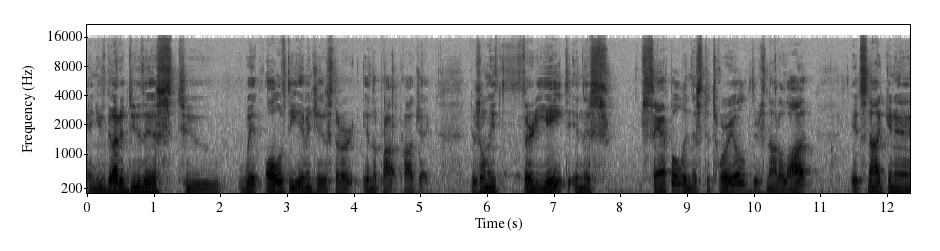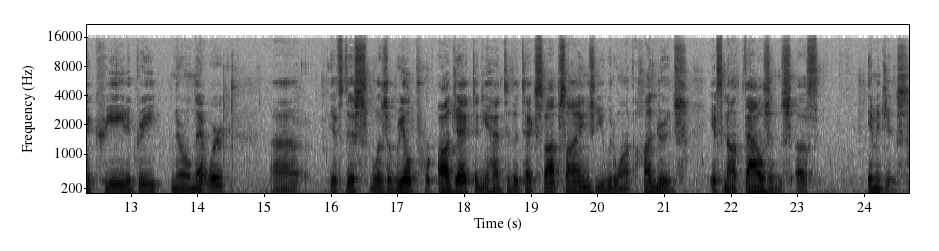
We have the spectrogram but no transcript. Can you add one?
And you've got to do this to with all of the images that are in the pro project. There's only 38 in this sample, in this tutorial. There's not a lot. It's not going to create a great neural network. Uh, if this was a real project and you had to detect stop signs, you would want hundreds, if not thousands, of images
